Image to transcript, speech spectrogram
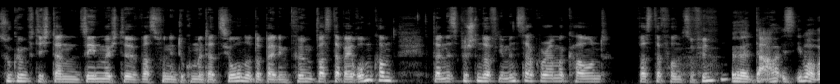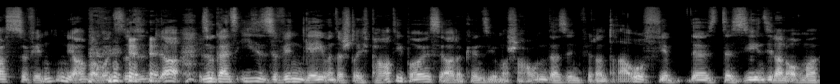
zukünftig dann sehen möchte, was von den Dokumentationen oder bei dem Film, was dabei rumkommt, dann ist bestimmt auf Ihrem Instagram-Account was davon zu finden. Äh, da ist immer was zu finden, ja, bei uns sind ja so ganz easy zu finden, gay unterstrich Partyboys, ja, da können Sie immer schauen, da sind wir dann drauf. Wir, das, das sehen Sie dann auch mal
